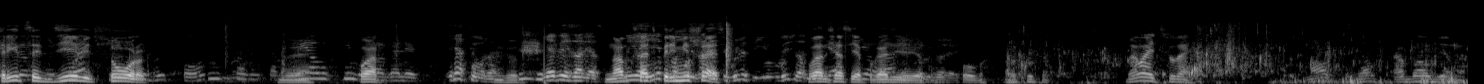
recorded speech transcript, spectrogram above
39-40. Да. Пар. Я тоже. идет. Я весь залез. Надо, Ну, кстати, перемешать. вылез, Ладно, сейчас я, я- погоди. это, полно. Давайте сюда. Обалденно.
